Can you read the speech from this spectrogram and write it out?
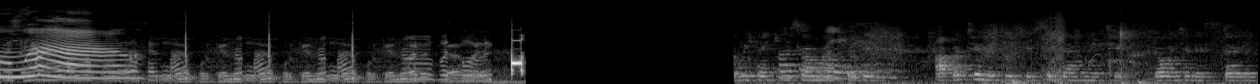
pues, no van a poder hacer nada. ¿por qué no? ¿por qué no? Ya, ¿por qué no? No, pues pobre. Thank you so much for this opportunity to sit down and to go into this study.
